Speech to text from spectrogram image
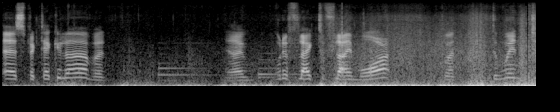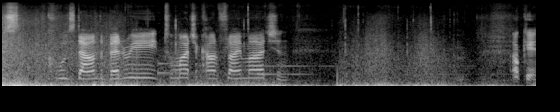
as spectacular, but I would have liked to fly more. But the wind just cools down the battery too much. I can't fly much, and okay.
